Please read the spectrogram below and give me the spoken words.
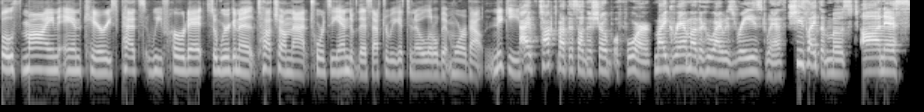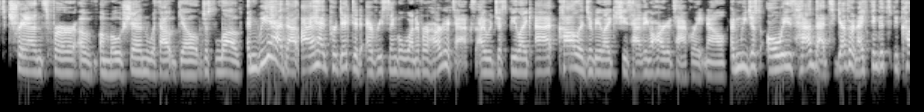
both mine and Keri's pets. We've heard it. So we're going to touch on that towards the end of this after we get to know a little bit more about Nikki. I've talked about this on the show before. My grandmother, who I was raised with, she's like the most honest transfer of emotion without guilt, just love. And we had that. I had predicted every single one of her heart attacks. I would just be like at college and be like, she's having a heart attack right now. And we just always had that together. And I think it's because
